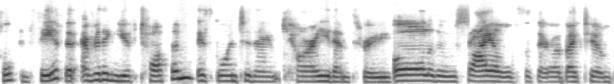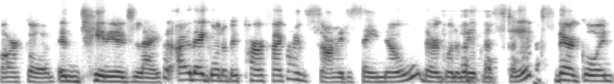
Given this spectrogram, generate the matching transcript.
hope and faith that everything you've taught them is going to then carry them through all of those trials that they're about to embark on in teenage life. But are they going to be perfect? I'm sorry to say no. They're going to make mistakes. They're going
